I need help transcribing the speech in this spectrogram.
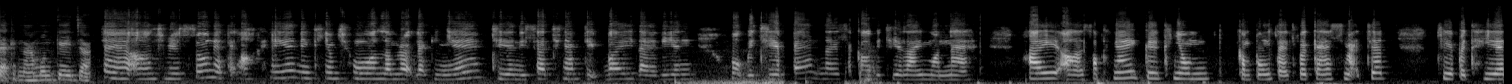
លក្ខណៈមុនគេចាចាអរជំរាបសួរអ្នកទាំងអស់គ្នានាងខ្ញុំឈ្មោះលំរតលក្ខញ្ញាជានិស្សិតឆ្នាំទី3ដែលរៀនមុខវិជ្ជាពេទ្យនៅសាកលវិទ្យាល័យមុនណាហើយសប្តាហ៍គឺខ្ញុំកំពុងតែធ្វើការស្ម័គ្រចិត្តជាប្រធាន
